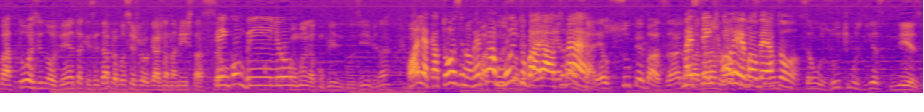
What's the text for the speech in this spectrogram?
14,90, quer dizer, dá pra você jogar já na minha estação. Tem com brilho. Com manga comprida, inclusive, né? Olha, 14,90 tá muito barato, é, é né? Bazar, é o super bazar. Mas bazar tem que correr, Valberto. São os últimos dias mesmo.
